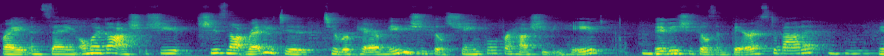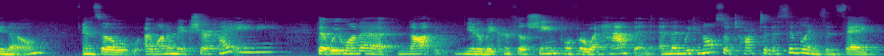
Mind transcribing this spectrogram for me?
right? And saying, "Oh my gosh, she she's not ready to to repair. Maybe she mm-hmm. feels shameful for how she behaved. Maybe she feels embarrassed about it, you know." And so I want to make sure, hi Amy, that we want to not, you know, make her feel shameful for what happened. And then we can also talk to the siblings and say,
